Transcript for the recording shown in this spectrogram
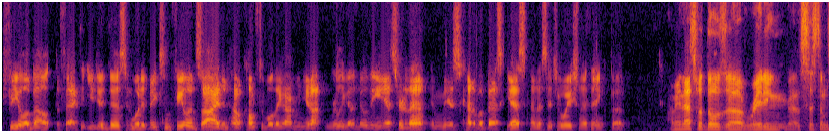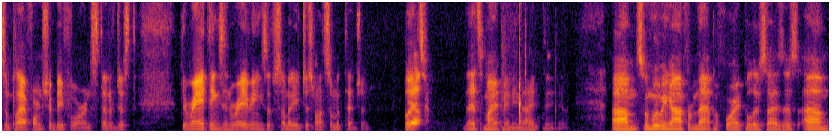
feel about the fact that you did this and what it makes them feel inside and how comfortable they are. I mean, you're not really going to know the answer to that. I mean, it's kind of a best guess kind of situation, I think. But I mean, that's what those uh, rating uh, systems and platforms should be for, instead of just the rantings and ravings of somebody who just wants some attention. But yeah. that's my opinion. I um, so moving on from that, before I politicize this, um,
